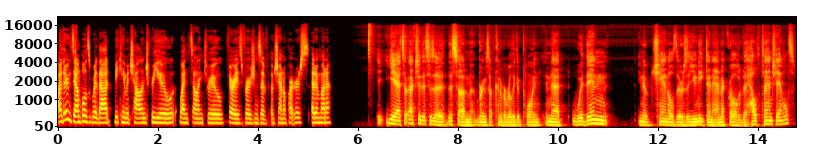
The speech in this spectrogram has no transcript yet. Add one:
Are there examples where that became a challenge for you when selling through various versions of, of channel partners at Omada? Yeah, so actually, this is a this um, brings up kind of a really good point in that within you know channels, there's a unique dynamic relative to health plan channels,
